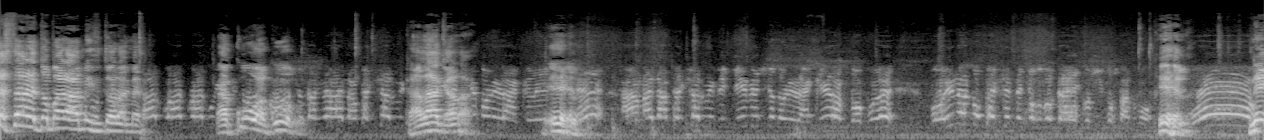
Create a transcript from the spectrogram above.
Άστα ρε το παραμύθι τώρα εμένα. Άκου, άκου, άκου, Ακούω, ακούω. Όταν, ε, να παίξει αρνητική Καλά, δίκη καλά. και τον Ηρακλή, Έλα. ε, άμα να παίξει αρνητική δίκη και τον Ηρακλή, Ραπτόπουλε, μπορεί να το παίξετε και 80-20 το σταθμό. Έλα. Ω, Ναι,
